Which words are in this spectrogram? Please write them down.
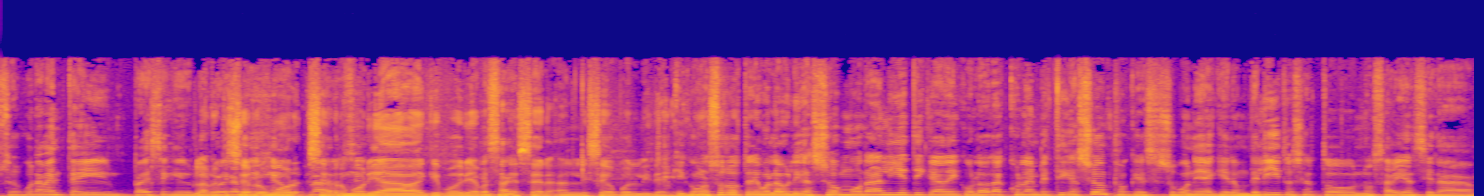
seguramente ahí parece que... Claro, que se, rumor, se rumoreaba que podría pertenecer al liceo politécnico. Y como nosotros tenemos la obligación moral y ética de colaborar con la investigación, porque se suponía que era un delito, ¿cierto? No sabían si era...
